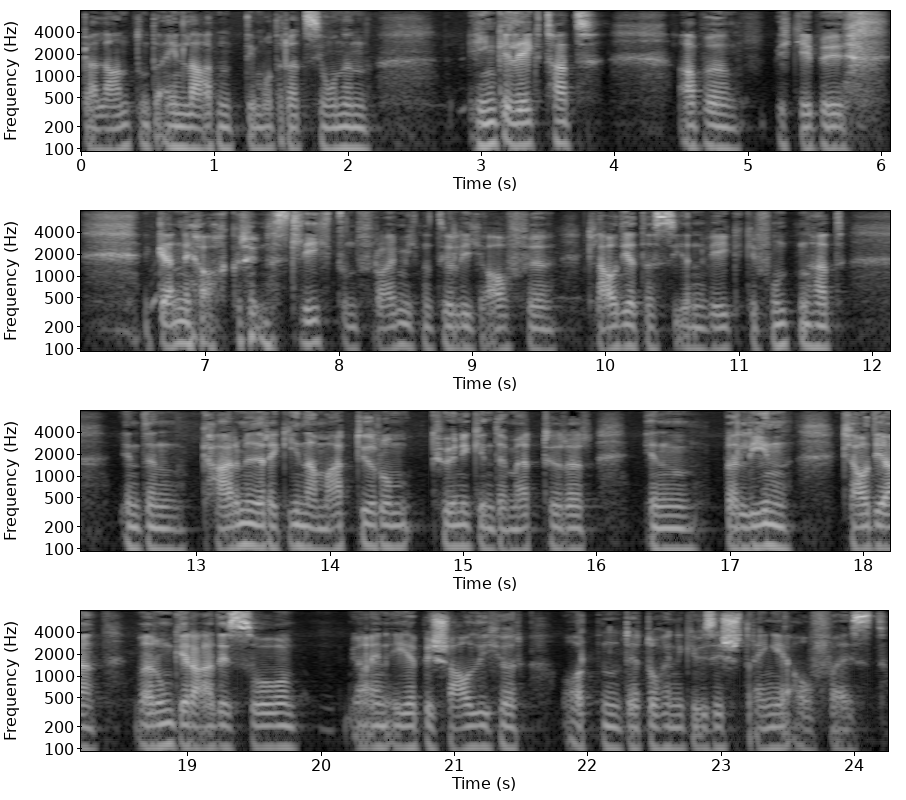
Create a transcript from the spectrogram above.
galant und einladend die Moderationen hingelegt hat. Aber ich gebe gerne auch grünes Licht und freue mich natürlich auch für Claudia, dass sie ihren Weg gefunden hat in den Carmel Regina Martyrum, Königin der Märtyrer in Berlin. Claudia, warum gerade so ein eher beschaulicher Orden, der doch eine gewisse Strenge aufweist?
